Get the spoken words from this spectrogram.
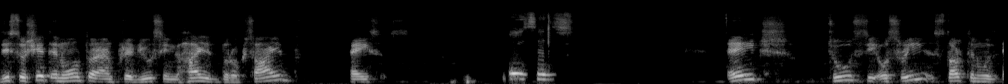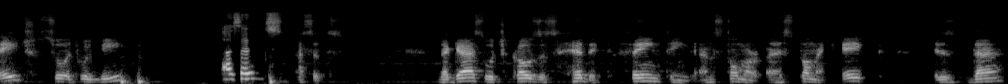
Dissociate in water and producing hydroxide bases. Bases. H2CO3 starting with H, so it will be Acids. acids. The gas which causes headache, fainting, and stomach, uh, stomach ache is the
